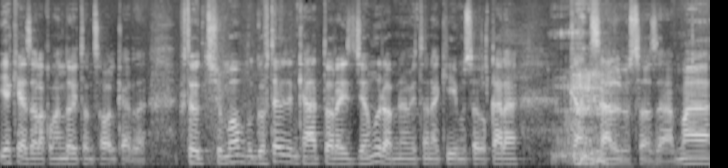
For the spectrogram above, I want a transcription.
یکی از علاقمندایتان سوال کرده. شما گفته بودین که حتی رئیس جمهور هم نمی‌تونه که این مسابقه را کنسل بسازه. ما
